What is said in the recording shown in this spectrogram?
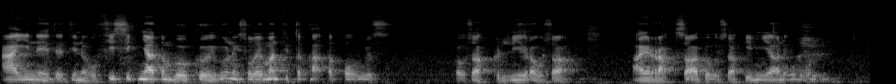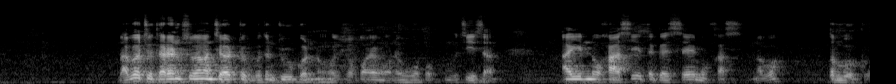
aine dadi napa fisiknya tembogo iku ning Sulaiman ditekak-tekuk wis gak usah geni, ora usah air raksa, gak usah kimia niku pun. Tapi aja daran Sulaiman jaduk mboten dukun. Pokoke ngono kok mujizat. Ain nuhasi tegese nuhas napa? Tembogo.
